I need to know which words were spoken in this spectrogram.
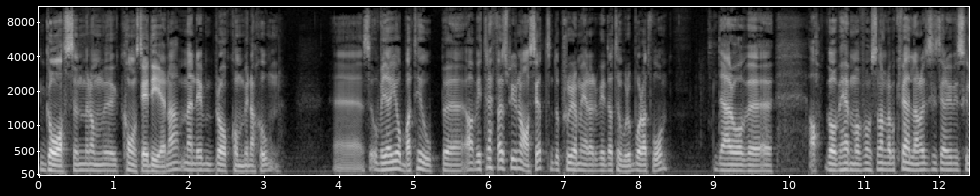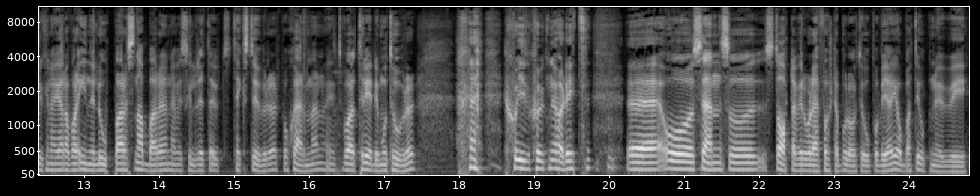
gasen med de konstiga idéerna, men det är en bra kombination. Eh, så, och vi har jobbat ihop, eh, ja vi träffades på gymnasiet, då programmerade vi datorer båda två. Därav eh, ja, var vi hemma hos varandra på kvällarna och diskuterade hur vi skulle kunna göra våra innerloopar snabbare när vi skulle rita ut texturer på skärmen, våra 3D-motorer. sjukt nördigt. Eh, och sen så startade vi då det här första bolaget ihop och vi har jobbat ihop nu i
